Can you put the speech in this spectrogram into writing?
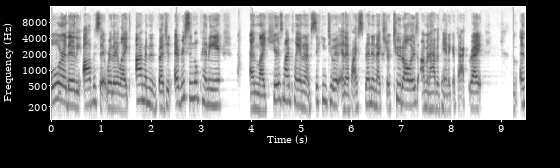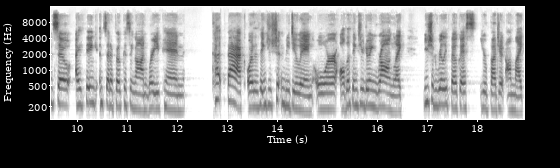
Or they're the opposite, where they're like, I'm going to budget every single penny, and like, here's my plan, and I'm sticking to it. And if I spend an extra $2, I'm going to have a panic attack, right? And so I think instead of focusing on where you can cut back or the things you shouldn't be doing or all the things you're doing wrong, like, you should really focus your budget on like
